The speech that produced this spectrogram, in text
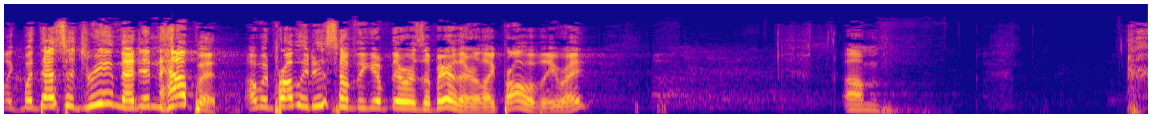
Like, but that's a dream. That didn't happen. I would probably do something if there was a bear there. Like, probably, right? Um,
